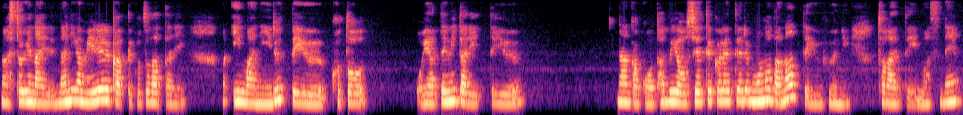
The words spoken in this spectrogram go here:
成し遂げないで何が見れるかってことだったり今にいるっていうことをやってみたりっていうなんかこう旅を教えてくれてるものだなっていうふうに捉えていますね。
